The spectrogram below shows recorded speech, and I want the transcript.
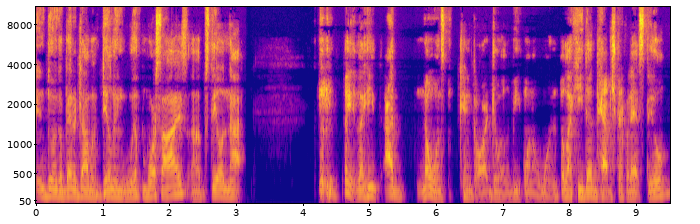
and doing a better job of dealing with more size. Uh, still not like he, I, no one can guard Joel Embiid one on one, but like he doesn't have the strength for that still.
